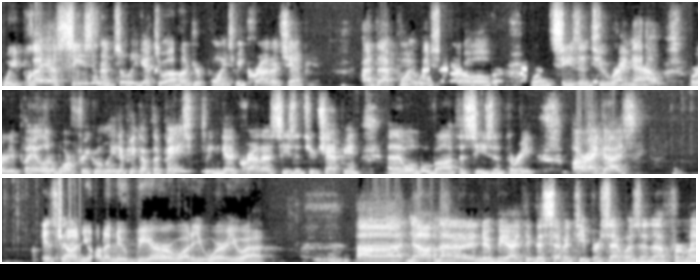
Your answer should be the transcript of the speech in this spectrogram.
we play a season until we get to 100 points. We crown a champion. At that point, we start all over. We're in season two right now. We're going to be playing a little more frequently to pick up the pace. We can get a crown as season two champion, and then we'll move on to season three. All right, guys. It's John, you want a new beer or what? Are you, where are you at? Uh, no, I'm not on a new beer. I think the 17% was enough for me.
